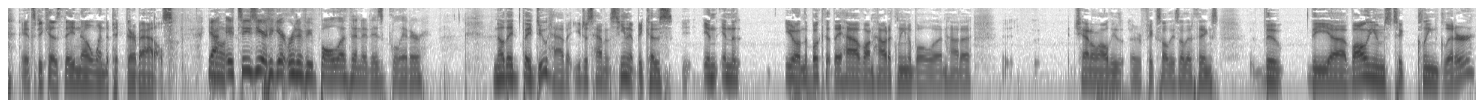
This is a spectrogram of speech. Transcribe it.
it's because they know when to pick their battles. Yeah, No. it's easier to get rid of Ebola than it is glitter. No, they they do have it. You just haven't seen it because in in the you know in the book that they have on how to clean Ebola and how to uh, channel all these or fix all these other things, the the uh, volumes to clean glitter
